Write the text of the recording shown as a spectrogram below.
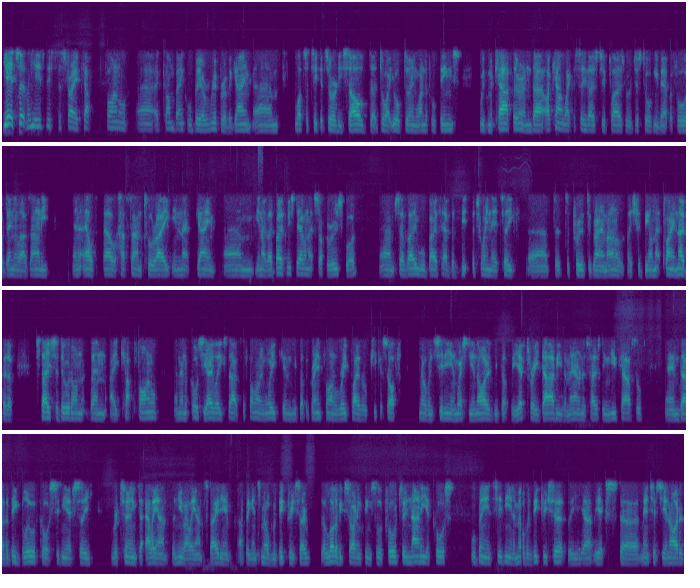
Yeah, it certainly is. This Australia Cup final uh, at CommBank will be a ripper of a game. Um, lots of tickets already sold. Uh, Dwight Yorke doing wonderful things with Macarthur, and uh, I can't wait to see those two players we were just talking about before, Daniel Arzani and Al, Al Hassan Toure in that game. Um, you know, they both missed out on that Socceroo squad, um, so they will both have the bit between their teeth uh, to, to, prove to Graham Arnold that they should be on that plane. No better stage to do it on than a cup final. And then, of course, the A League starts the following week, and you've got the grand final replay that will kick us off Melbourne City and Western United. You've got the F3 Derby, the Mariners hosting Newcastle, and uh, the Big Blue, of course, Sydney FC returning to Allianz, the new Allianz Stadium, up against Melbourne Victory. So a lot of exciting things to look forward to. Nani, of course, will be in Sydney in a Melbourne Victory shirt, the uh, the ex uh, Manchester United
